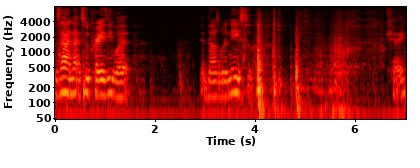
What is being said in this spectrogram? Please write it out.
Design not too crazy, but it does what it needs to. Okay.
